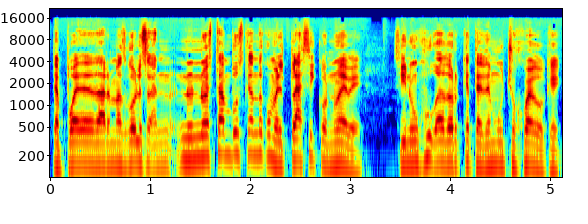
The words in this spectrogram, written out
te puede dar más goles. O sea, no, no están buscando como el clásico 9, sino un jugador que te dé mucho juego, que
